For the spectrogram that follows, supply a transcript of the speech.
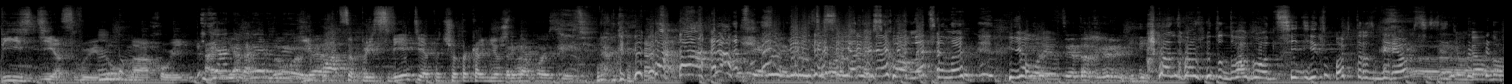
пиздец выдал нахуй. А Я, я так наверное... думаю, да. Ебаться при свете, это что-то, При конечно... какой свете? Берите свет из комнаты, ну, ё-моё. Отверни. Она уже тут два года сидит, может, разберемся с этим говном.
